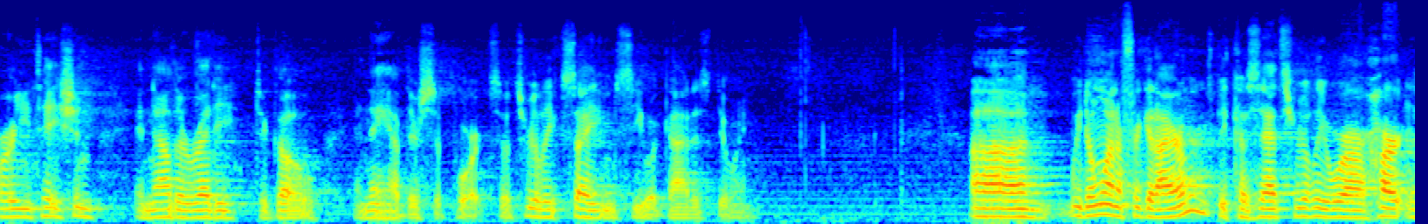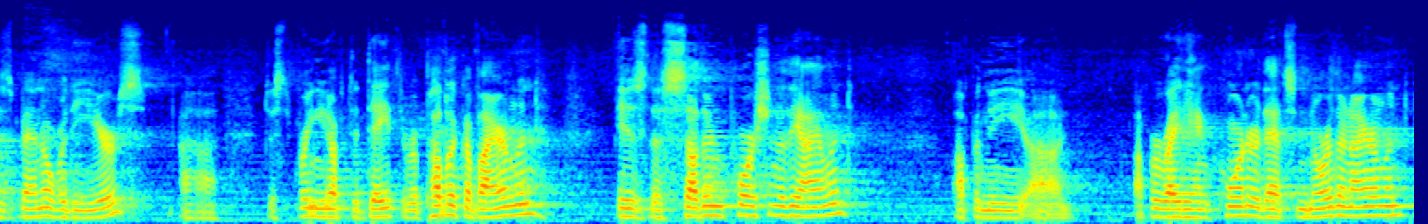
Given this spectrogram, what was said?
orientation, and now they're ready to go and they have their support. So it's really exciting to see what God is doing. Uh, we don't want to forget Ireland because that's really where our heart has been over the years. Uh, just to bring you up to date, the Republic of Ireland is the southern portion of the island. Up in the uh, upper right hand corner, that's Northern Ireland,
